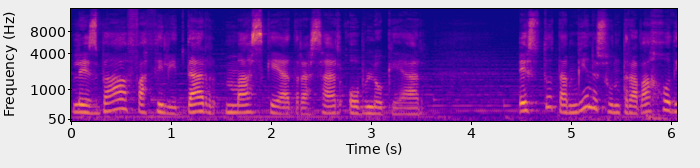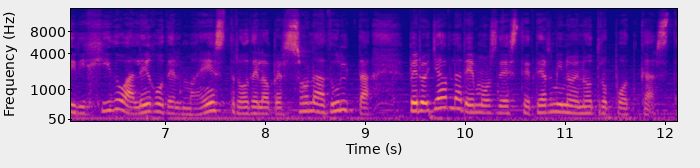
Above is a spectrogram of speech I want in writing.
les va a facilitar más que atrasar o bloquear. Esto también es un trabajo dirigido al ego del maestro o de la persona adulta, pero ya hablaremos de este término en otro podcast.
